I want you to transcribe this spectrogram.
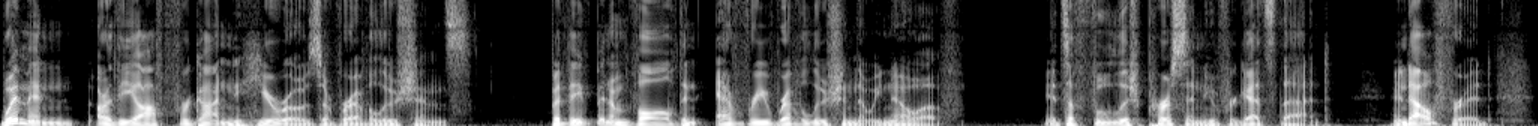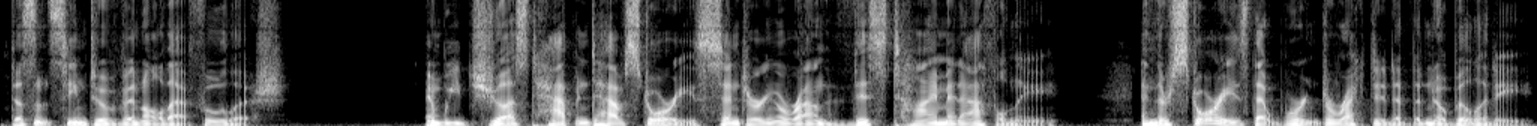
Women are the oft forgotten heroes of revolutions, but they've been involved in every revolution that we know of. It's a foolish person who forgets that, and Alfred doesn't seem to have been all that foolish. And we just happen to have stories centering around this time in Athelney and they're stories that weren't directed at the nobility,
